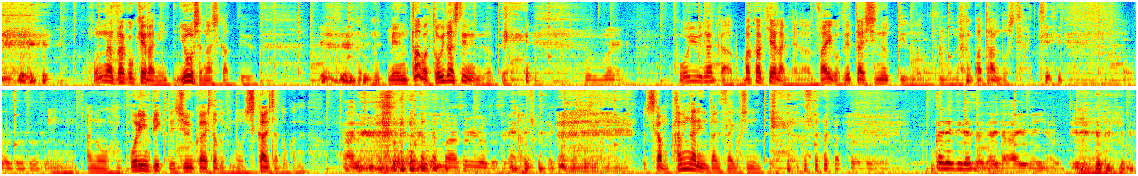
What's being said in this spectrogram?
こんな雑魚キャラに容赦なしかっていう。目ん玉飛び出してんねんだって。ほんまやこういうなんかバカキャラみたいな最後絶対死ぬっていうのがパターンとしてあって、そうそうそうそう、うん。あのオリンピックで集会した時の司会者とかね。あのそう俺も今それ言おうとして しかも雷に打たれて最後死ぬって。いう浮かれてるやつは大体ああいう目に遭うっていう。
